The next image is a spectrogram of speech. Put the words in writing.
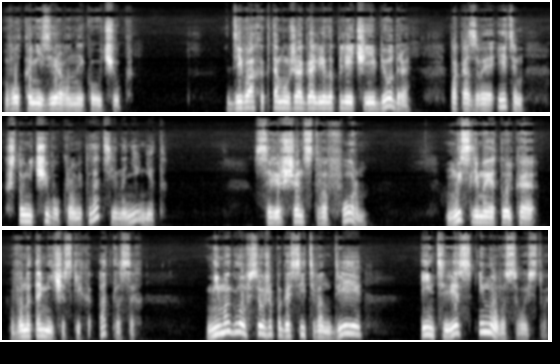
вулканизированный каучук. Деваха к тому же оголила плечи и бедра, показывая этим, что ничего, кроме платья, на ней нет совершенство форм, мыслимое только в анатомических атласах, не могло все же погасить в Андрее интерес иного свойства.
